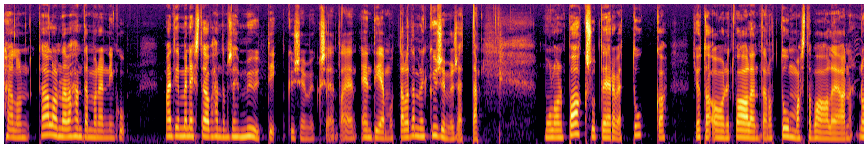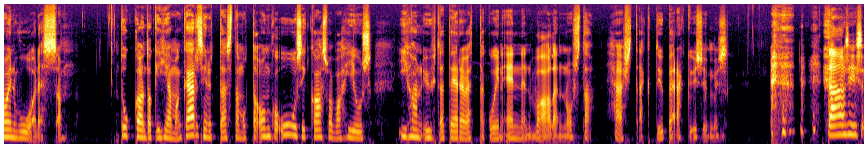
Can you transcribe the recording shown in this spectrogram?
Täällä on, täällä on vähän tämmöinen, niin kuin, mä en tiedä meneekö tämä vähän tämmöiseen myyttikysymykseen, tai en, en tiedä, mutta täällä on tämmöinen kysymys, että mulla on paksu terve tukka, jota oon nyt vaalentanut tummasta vaaleaan noin vuodessa. Tukka on toki hieman kärsinyt tästä, mutta onko uusi kasvava hius ihan yhtä tervettä kuin ennen vaalennusta? Hashtag typerä kysymys. Tää on siis,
